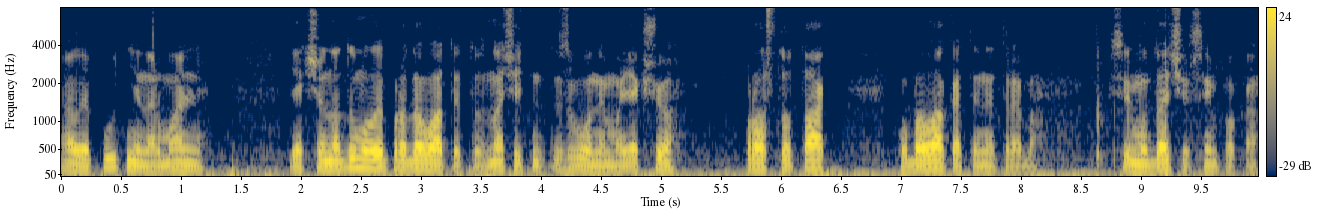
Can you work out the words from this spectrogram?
Але путні, нормальні. Якщо надумали продавати, то значить дзвонимо. Якщо просто так, побалакати не треба. Всім удачі, всім пока.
